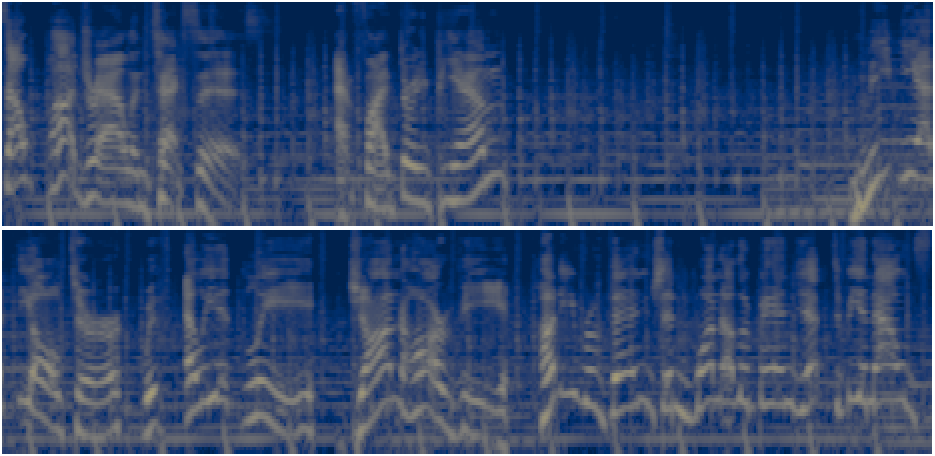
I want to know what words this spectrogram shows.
South Padre Island, Texas at 5:30 p.m. Meet Me at the Altar with Elliot Lee, John Harvey, Honey Revenge, and one other band yet to be announced,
